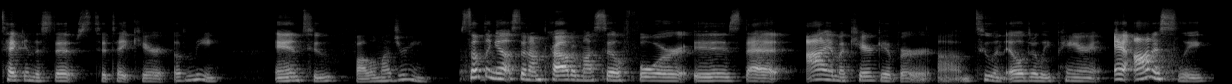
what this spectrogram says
taking the steps to take care of me and to follow my dream. Something else that I'm proud of myself for is that I am a caregiver um, to an elderly parent. And honestly,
